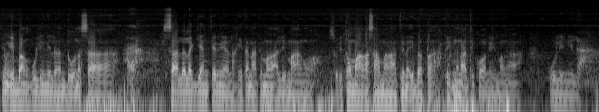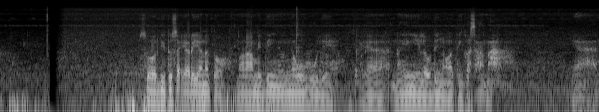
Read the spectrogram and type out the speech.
Yung ibang huli nila nandoon na sa sa lalagyan kanina, nakita natin mga alimango. So, itong mga kasama natin na iba pa, tignan natin kung ano yung mga huli nila. So, dito sa area na to, marami ding nahuhuli. Kaya nangingilaw din yung ating kasama. Yan.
